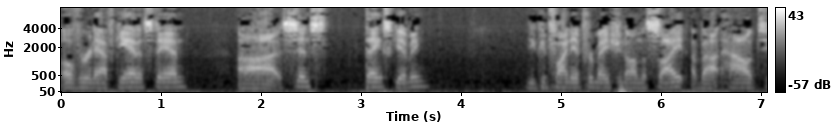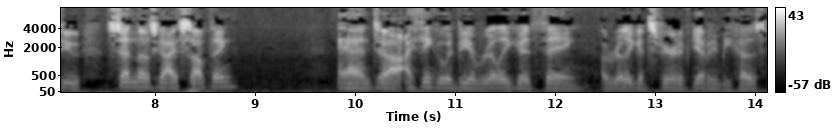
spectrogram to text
over in Afghanistan uh, since Thanksgiving. You can find information on the site about how to send those guys something. And uh, I think it would be a really good thing, a really good spirit of giving because,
